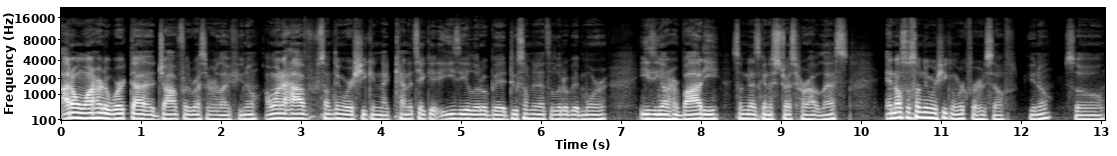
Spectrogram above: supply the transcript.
I don't want her to work that job for the rest of her life, you know. I want to have something where she can like kind of take it easy a little bit, do something that's a little bit more easy on her body, something that's going to stress her out less, and also something where she can work for herself, you know? So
